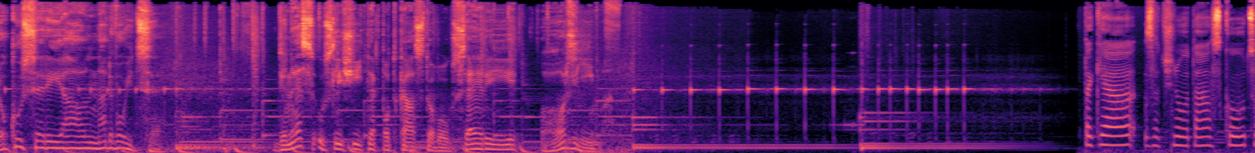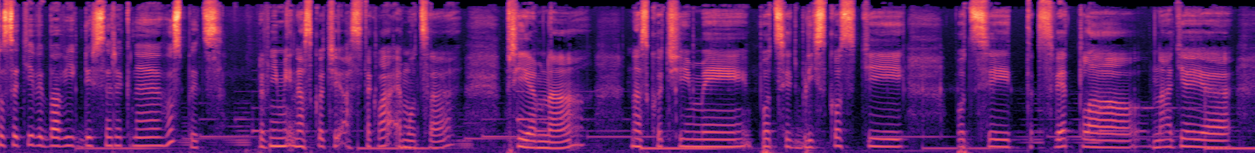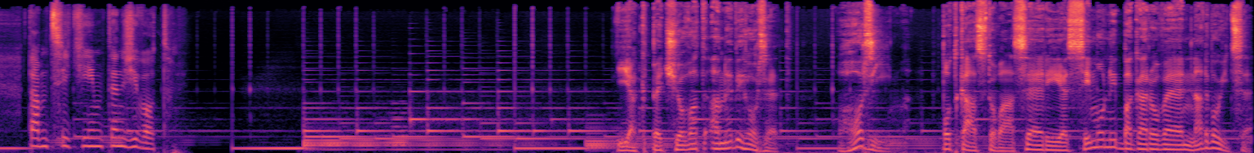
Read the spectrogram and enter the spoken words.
Doku seriál na dvojce. Dnes uslyšíte podcastovou sérii Hořím. Tak já začnu otázkou, co se ti vybaví, když se řekne hospic? První mi naskočí asi taková emoce, příjemná. Naskočí mi pocit blízkosti, pocit světla, naděje. Tam cítím ten život. Jak pečovat a nevyhořet. Hořím. Podcastová série Simony Bagarové na dvojce.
